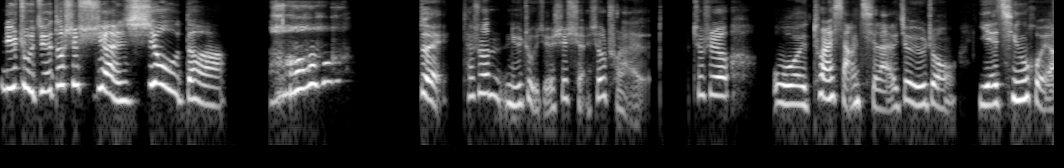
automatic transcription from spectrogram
女主角都是选秀的。”哦，对，他说女主角是选秀出来的，就是我突然想起来，就有一种爷青回啊，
